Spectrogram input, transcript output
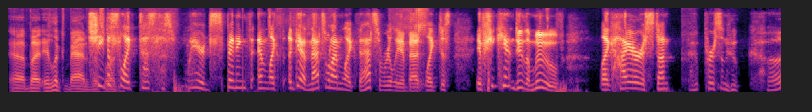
but, uh, but it looked bad she one. just like does this weird spinning th- and like again that's what i'm like that's really a bad like just if she can't do the move like hire a stunt person who could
